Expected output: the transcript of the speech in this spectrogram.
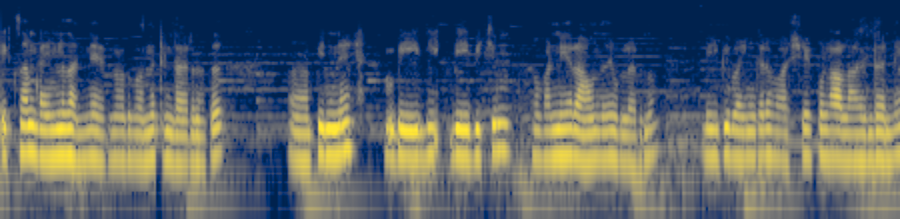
എക്സാം ടൈമിൽ തന്നെയായിരുന്നു അത് വന്നിട്ടുണ്ടായിരുന്നത്. പിന്നെ ബേബി ബേബിക്കും വൺ ഇയർ ആവുന്നതേ ഉള്ളായിരുന്നു. ബേബി ഭയങ്കര വാശിയൊക്കെ ഉള്ള ആളായതുകൊണ്ട് തന്നെ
